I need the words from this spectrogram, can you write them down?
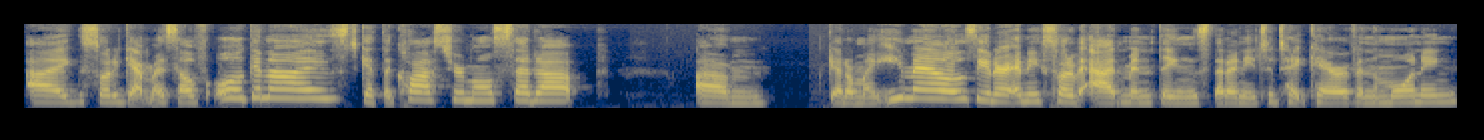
I sort of get myself organized, get the classroom all set up um, get on my emails, you know, any sort of admin things that I need to take care of in the morning,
